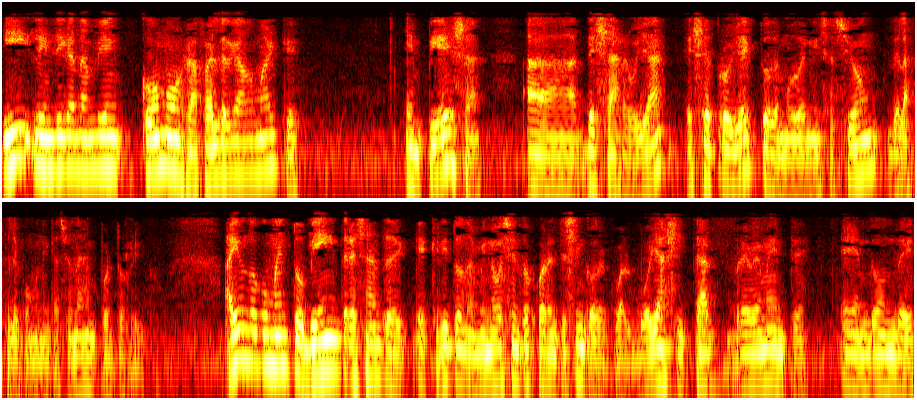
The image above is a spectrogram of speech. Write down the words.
Y le indica también cómo Rafael Delgado Márquez empieza a desarrollar ese proyecto de modernización de las telecomunicaciones en Puerto Rico. Hay un documento bien interesante escrito en el 1945, del cual voy a citar brevemente, en donde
